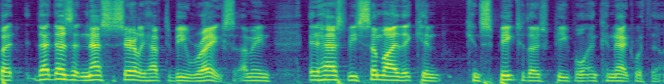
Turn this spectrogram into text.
but that doesn't necessarily have to be race. I mean, it has to be somebody that can can speak to those people and connect with them.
